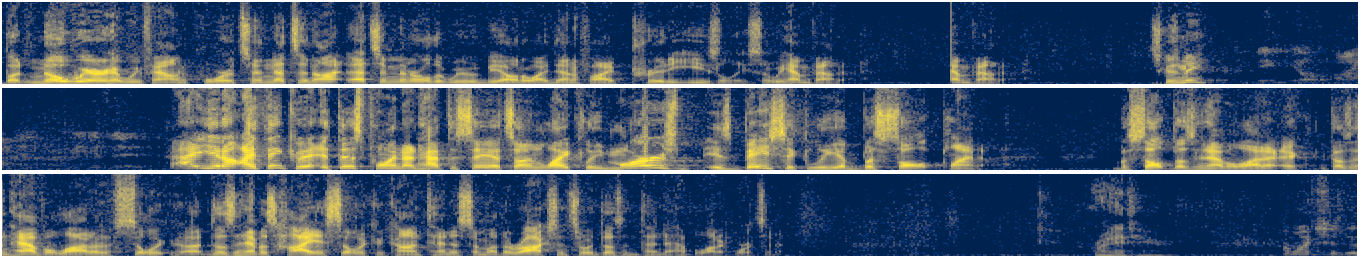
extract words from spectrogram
But nowhere have we found quartz, and that's a, that's a mineral that we would be able to identify pretty easily. So we haven't found it. Haven't found it. Excuse me? You think you'll find it? I Uh, mean, you know, I think at this point I'd have to say it's unlikely. Mars is basically a basalt planet. Basalt doesn't have a lot of doesn't have a lot of silica, uh, doesn't have as high a silica content as some other rocks, and so it doesn't tend to have a lot of quartz in it. Right here. How much of the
